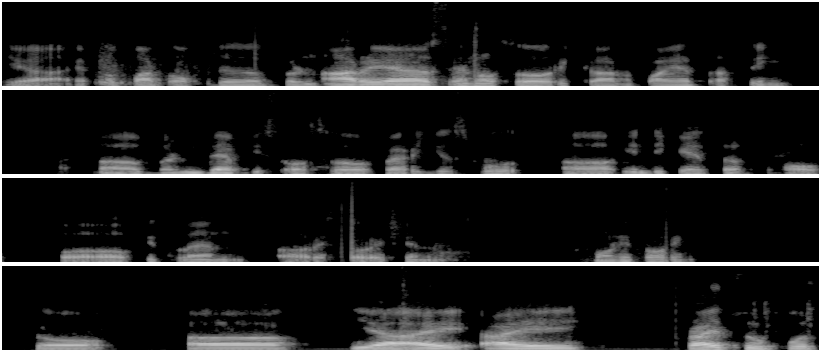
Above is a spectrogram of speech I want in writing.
yeah, a part of the burn areas and also recurrent fires, I think uh, burn depth is also very useful uh, indicator of peatland restoration monitoring. So yeah, I I try to put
